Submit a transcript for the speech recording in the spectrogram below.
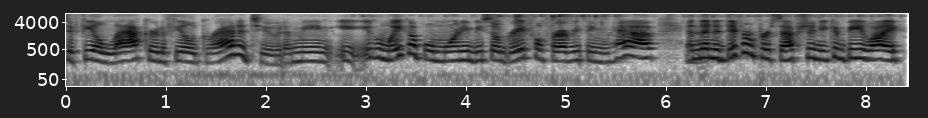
to feel lack or to feel gratitude. I mean, you, you can wake up one morning and be so grateful for everything you have. And then a different perception, you can be like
